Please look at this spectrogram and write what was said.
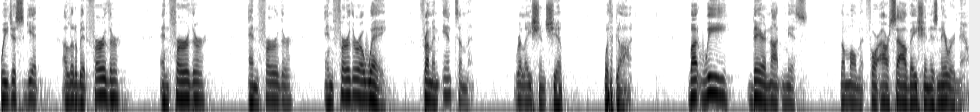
we just get a little bit further and further and further and further away from an intimate relationship with God. But we dare not miss the moment, for our salvation is nearer now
